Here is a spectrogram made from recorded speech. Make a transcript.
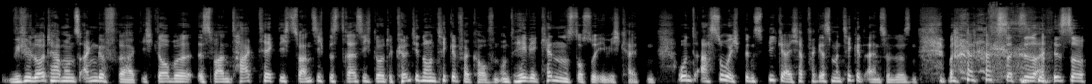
wie viele Leute haben uns angefragt? Ich glaube, es waren tagtäglich 20 bis 30 Leute, könnt ihr noch ein Ticket verkaufen? Und hey, wir kennen uns doch so Ewigkeiten. Und ach so, ich bin Speaker, ich habe vergessen, mein Ticket einzulösen. das ist alles so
